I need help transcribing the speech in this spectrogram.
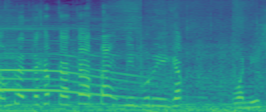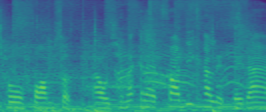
สำเร็จนะครับกาก้าแป้งมีนบุรีครับ วันนี้โชว์ฟอร์มสดเอาชนะคะแนนฟานดี้คาเลตไปได้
